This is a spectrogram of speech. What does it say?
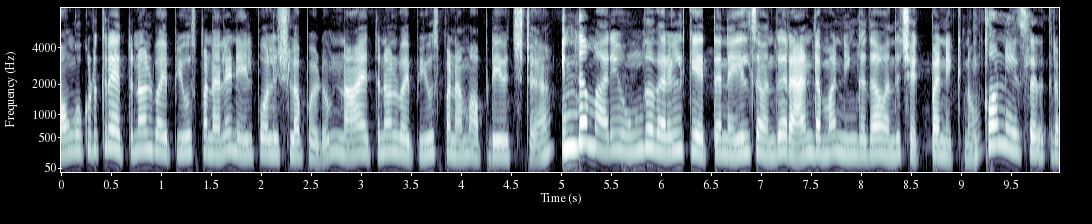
அவங்க கொடுக்குற எத்தனால் வைப் யூஸ் பண்ணாலே நெயில் பாலிஷ்லாம் போயிடும். நான் எத்தனால் வைப் யூஸ் பண்ணாமல் அப்படியே வச்சுட்டேன். இந்த மாதிரி உங்கள் விரலுக்கு ஏற்ற நெயில்ஸை வந்து ரேண்டமாக நீங்கள் தான் வந்து செக் பண்ணிக்கணும். இக்கான் நெயில்ஸில் இருக்கிற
